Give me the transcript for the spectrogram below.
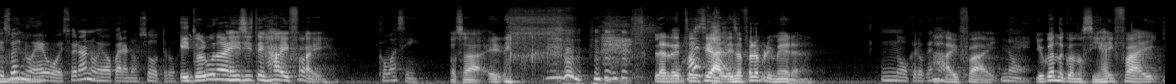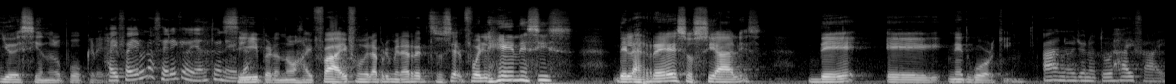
Eso es Mm. nuevo, eso era nuevo para nosotros. ¿Y tú alguna vez hiciste hi-fi? ¿Cómo así? O sea, el- la red social, esa fue la primera. No, creo que no. Hi-Fi. No. Yo cuando conocí Hi-Fi, yo decía, no lo puedo creer. Hi-Fi era una serie que veía Antonella. Sí, pero no, Hi-Fi fue la primera red social. Fue el génesis de las redes sociales de eh, networking. Ah, no, yo no tuve Hi-Fi.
